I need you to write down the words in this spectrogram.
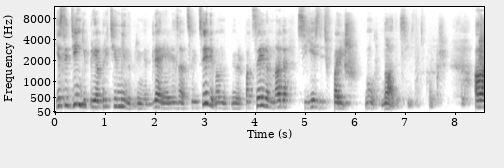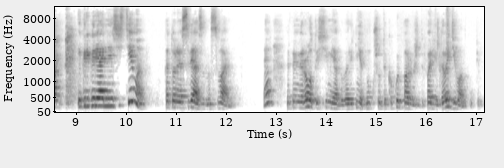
Если деньги приобретены, например, для реализации цели, вам, например, по целям надо съездить в Париж, ну надо съездить в Париж, а эгрегориальная система, которая связана с вами, да? Например, род и семья говорит, нет, ну что ты, какой Париж, Париж, давай диван купим.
